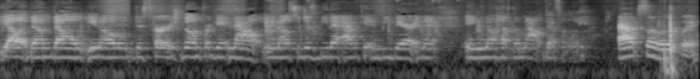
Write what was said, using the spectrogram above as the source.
yell at them, don't, you know, discourage them for getting out, you know, so just be that advocate and be there and that and you know help them out definitely. Absolutely.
